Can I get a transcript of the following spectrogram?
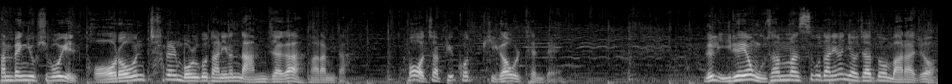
365일 더러운 차를 몰고 다니는 남자가 말합니다. 뭐 어차피 곧 비가 올 텐데. 늘 일회용 우산만 쓰고 다니는 여자도 말하죠.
